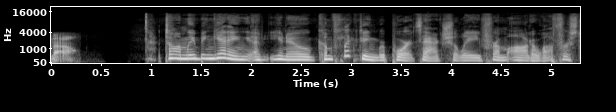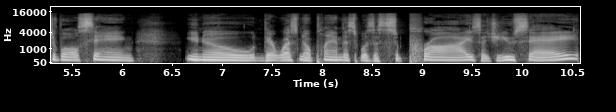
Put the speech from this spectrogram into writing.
now. Tom, we've been getting, uh, you know, conflicting reports actually from Ottawa. First of all, saying, you know, there was no plan. This was a surprise, as you say.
